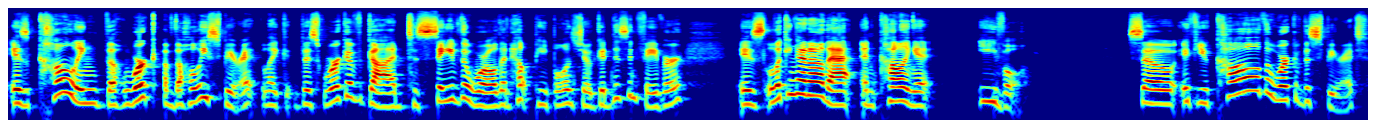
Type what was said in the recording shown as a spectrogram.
is calling the work of the Holy Spirit, like this work of God to save the world and help people and show goodness and favor, is looking at all that and calling it evil. So if you call the work of the Spirit,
